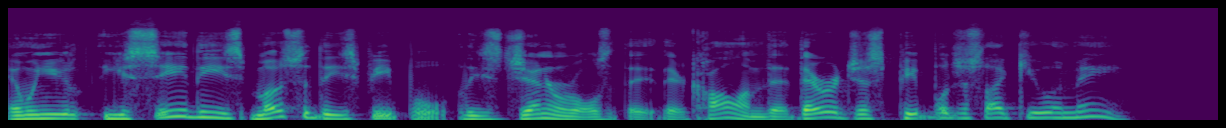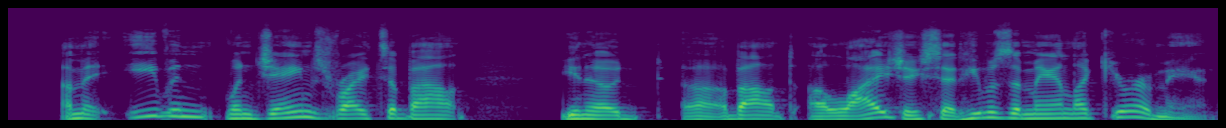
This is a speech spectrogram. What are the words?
and when you you see these, most of these people, these generals, they, they call them that they were just people just like you and me. I mean, even when James writes about, you know, uh, about Elijah, he said he was a man like you're a man.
